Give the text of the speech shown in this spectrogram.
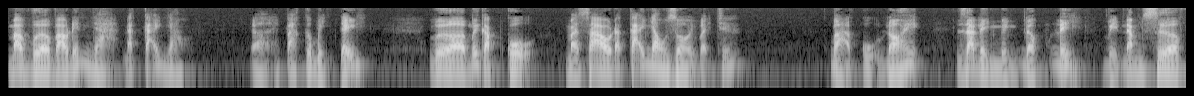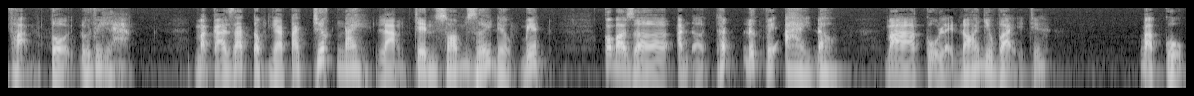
mà vừa vào đến nhà đã cãi nhau. Trời, bác cứ bình tĩnh. Vừa mới gặp cụ mà sao đã cãi nhau rồi vậy chứ? Bà cụ nói, gia đình mình độc đinh vì năm xưa phạm tội đối với làng mà cả gia tộc nhà ta trước nay làng trên xóm dưới đều biết, có bao giờ ăn ở thất đức với ai đâu mà cụ lại nói như vậy chứ. Bà cụ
